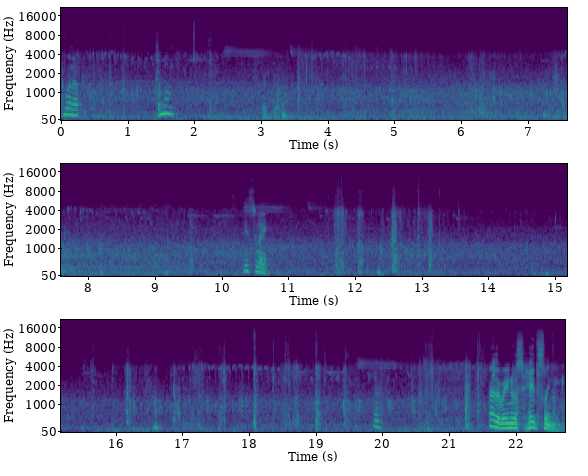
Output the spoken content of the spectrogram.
Come on up. Come on. Good girl. This way. Either way, no head slinging.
